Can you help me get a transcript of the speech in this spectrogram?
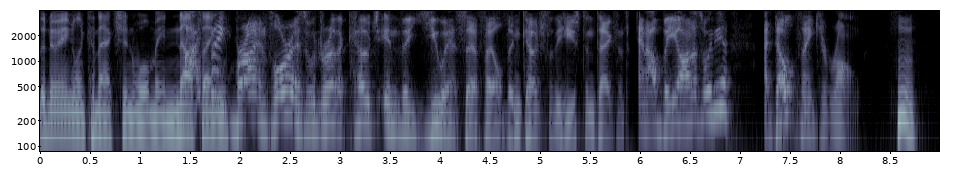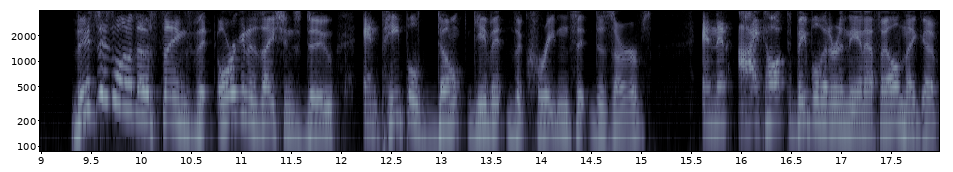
The New England connection will mean nothing. I think Brian Flores would rather coach in the USFL than coach for the Houston Texans. And I'll be honest with you, I don't think you're wrong. Hmm. This is one of those things that organizations do, and people don't give it the credence it deserves. And then I talk to people that are in the NFL, and they go,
